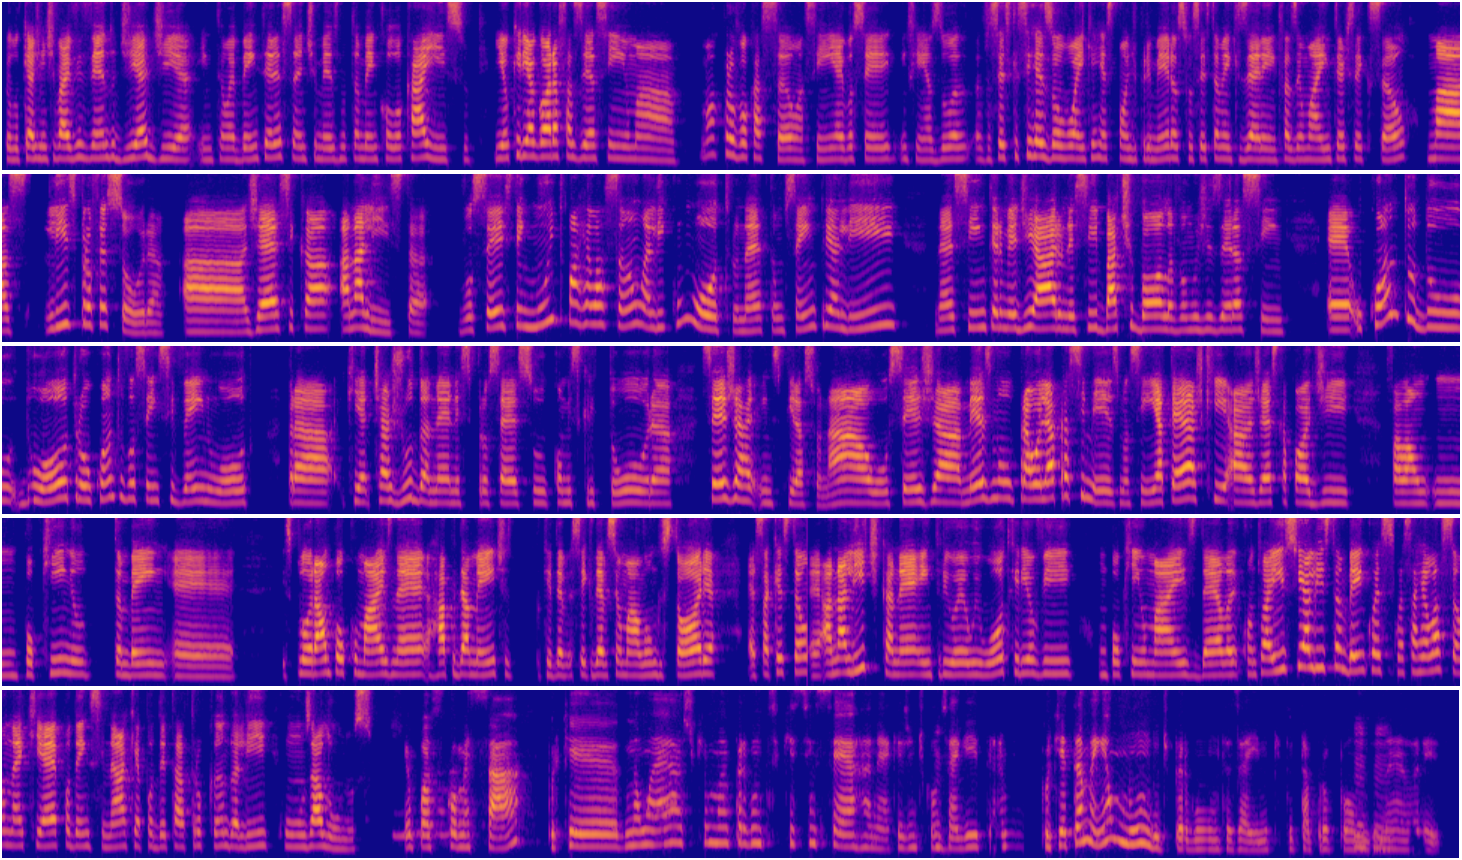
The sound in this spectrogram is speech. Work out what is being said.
pelo que a gente vai vivendo dia a dia. Então é bem interessante mesmo também colocar isso. E eu queria agora fazer assim uma uma provocação, assim, aí você, enfim, as duas, vocês que se resolvam aí quem responde primeiro, se vocês também quiserem fazer uma intersecção, mas Liz, professora, a Jéssica, analista, vocês têm muito uma relação ali com o outro, né? Estão sempre ali nesse intermediário, nesse bate-bola, vamos dizer assim. É, o quanto do, do outro, ou quanto você se vê no outro, para que te ajuda né, nesse processo como escritora, seja inspiracional, ou seja mesmo para olhar para si mesmo, assim. E até acho que a Jéssica pode falar um, um pouquinho também, é, explorar um pouco mais, né, rapidamente, porque deve, sei que deve ser uma longa história, essa questão é, analítica, né, entre o eu e o outro. Queria ouvir um pouquinho mais dela quanto a isso, e a Liz também com, esse, com essa relação, né, que é poder ensinar, que é poder estar tá trocando ali com os alunos. Eu posso começar porque não é, acho que uma pergunta que se encerra, né? Que a gente uhum. consegue uhum. terminar. Porque também é um mundo de perguntas aí no que tu está propondo, uhum. né, Larissa?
